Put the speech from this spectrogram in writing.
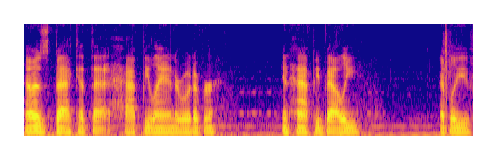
I was back at that Happy Land or whatever, in Happy Valley, I believe.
